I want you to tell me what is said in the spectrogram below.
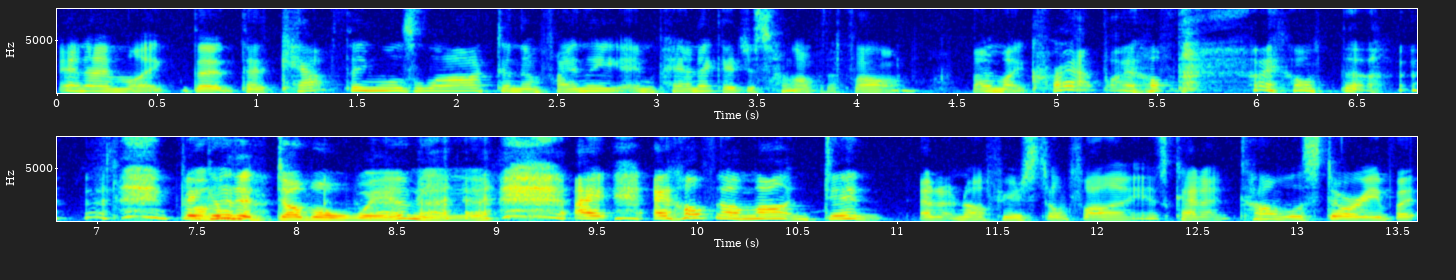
And I'm like, the the cap thing was locked. And then finally, in panic, I just hung up the phone. I'm like, crap. I hope the, I hope the big I'm amount- double whammy. I, I hope the amount didn't I don't know if you're still following it's kind of convoluted story but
